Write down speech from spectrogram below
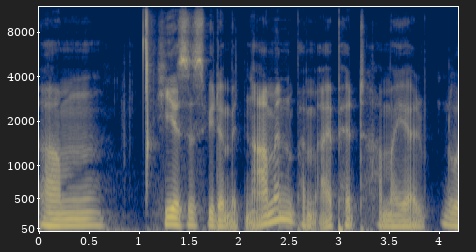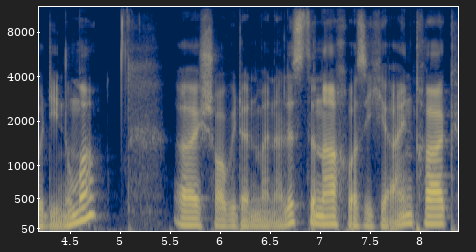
Ähm, hier ist es wieder mit Namen. Beim iPad haben wir ja nur die Nummer. Äh, ich schaue wieder in meiner Liste nach, was ich hier eintrage.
